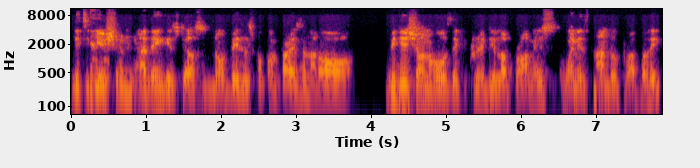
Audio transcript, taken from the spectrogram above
litigation, I think it's just no basis for comparison at all. Mm-hmm. Mediation holds a great deal of promise when it's handled properly,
